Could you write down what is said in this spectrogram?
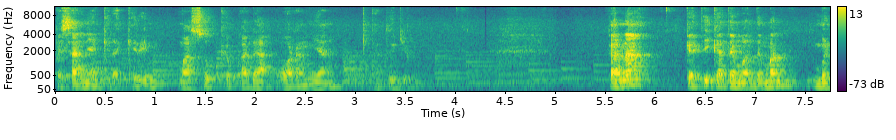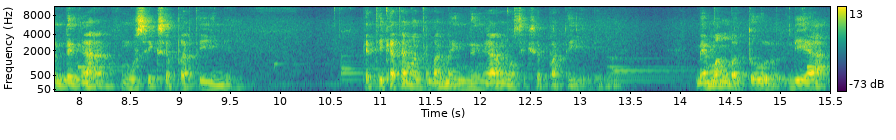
pesan yang kita kirim masuk kepada orang yang kita tuju. Karena ketika teman-teman mendengar musik seperti ini, ketika teman-teman mendengar musik seperti ini, memang betul dia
